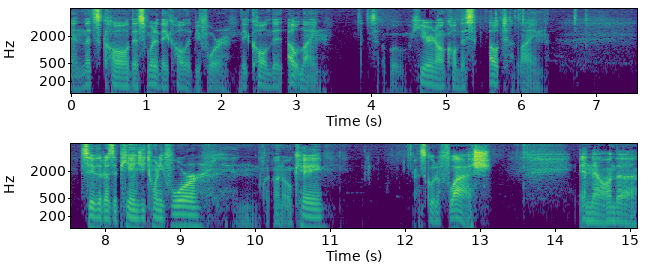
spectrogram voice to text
and let's call this what did they call it before? They called it outline. So I'll go here and I'll call this outline. Save it as a PNG 24 and click on OK. Let's go to flash. And now on the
